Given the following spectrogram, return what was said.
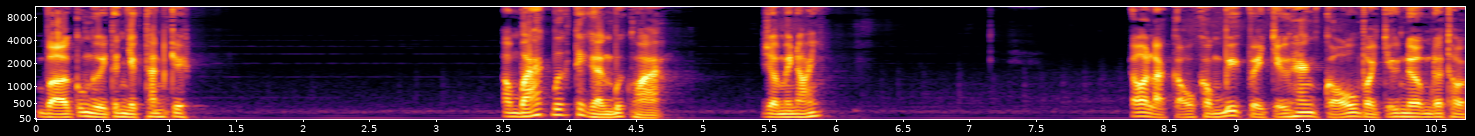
Vợ của người tên Nhật Thanh kia. Ông bác bước tới gần bức họa. Rồi mới nói, đó là cậu không biết về chữ Hán cổ và chữ nôm đó thôi.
